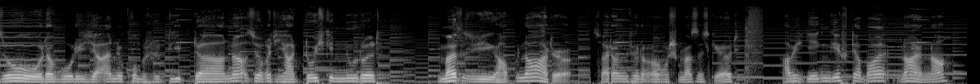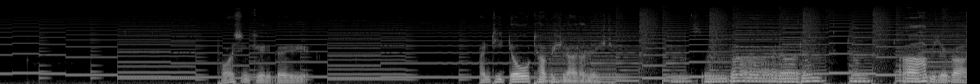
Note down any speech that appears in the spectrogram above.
So, da wurde hier eine komische Dieb da, ne, so richtig hart durchgenudelt. Möchte die Hauptgnade. 2400 Euro Schmerzensgeld. Habe ich Gegengift dabei? Nein, ne? Poison Kill, Baby. Antidote habe ich leider nicht. Ah, habe ich sogar.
